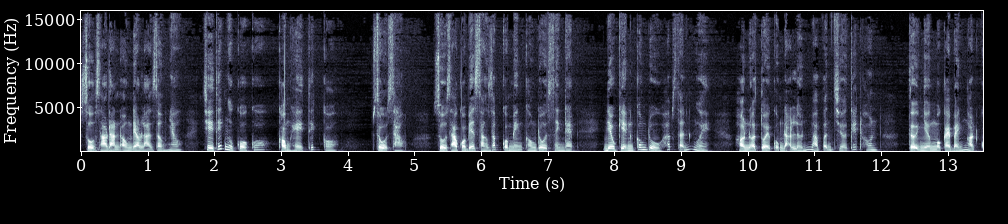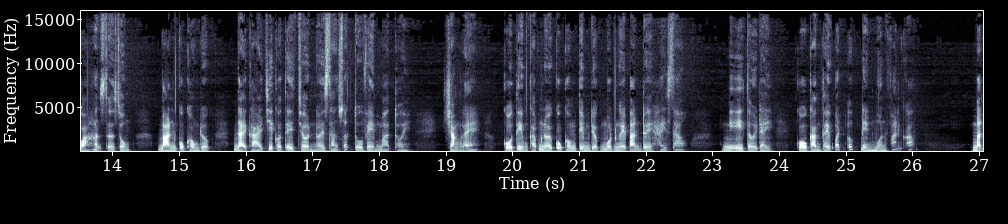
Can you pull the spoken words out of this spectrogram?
Dù sao đàn ông đều là giống nhau, chỉ thích ngực của cô, không hề thích cô. Dù sao, dù sao cô biết dáng dấp của mình không đủ xinh đẹp, điều kiện không đủ hấp dẫn người. Hơn nữa tuổi cũng đã lớn mà vẫn chưa kết hôn. Tự nhiên một cái bánh ngọt quá hạn sử dụng, bán cũng không được, đại khái chỉ có thể chờ nơi sản xuất thu về mà thôi. Chẳng lẽ cô tìm khắp nơi cũng không tìm được một người bạn đời hay sao? Nghĩ tới đây, cô cảm thấy uất ức đến muốn phát khóc. Mất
